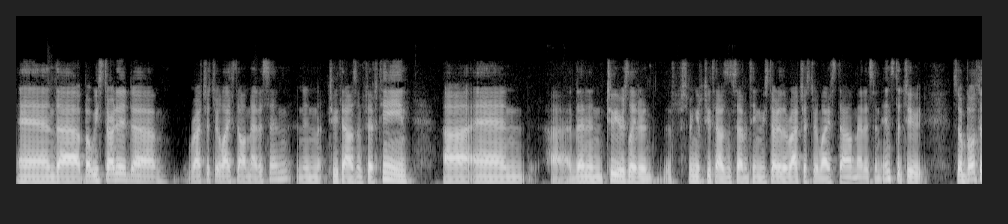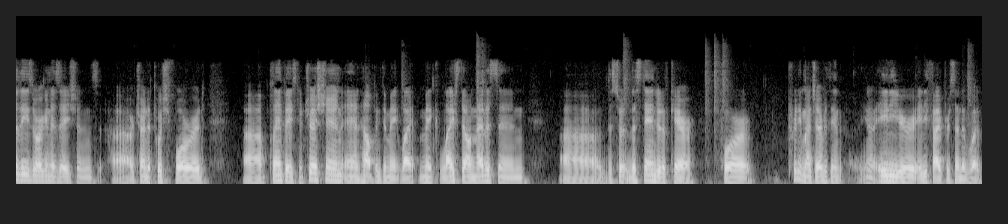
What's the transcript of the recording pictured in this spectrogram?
and uh, but we started uh, Rochester Lifestyle Medicine in 2015 uh, and uh, then in two years later, in the spring of 2017, we started the Rochester Lifestyle Medicine Institute So both of these organizations uh, are trying to push forward uh, plant-based nutrition and helping to make li- make lifestyle medicine uh, the sort of the standard of care for pretty much everything. You know, 80 or 85 percent of what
